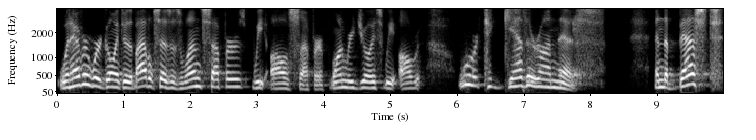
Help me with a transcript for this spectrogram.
Whatever we're going through, the Bible says, as one suffers, we all suffer. If one rejoices, we all. Re- we're together on this. And the best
